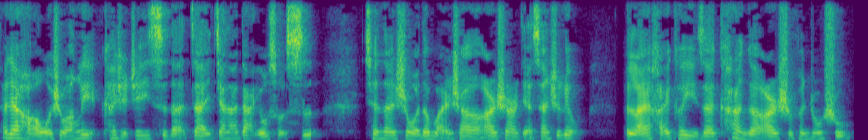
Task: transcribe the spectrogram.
大家好，我是王丽。开始这一次的在加拿大有所思。现在是我的晚上二十二点三十六。本来还可以再看个二十分钟书，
